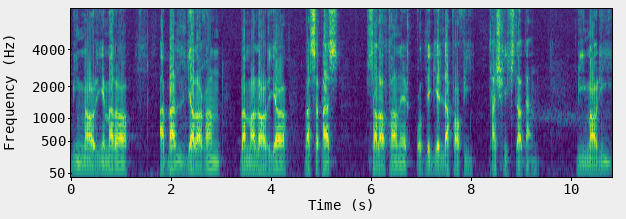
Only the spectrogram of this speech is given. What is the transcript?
بیماری مرا اول یراغان و مالاریا و سپس سرطان قده لفافی تشخیص دادند. بیماری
